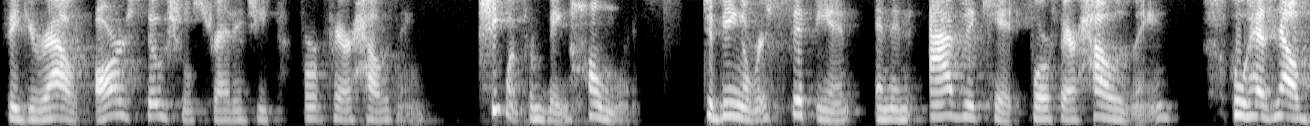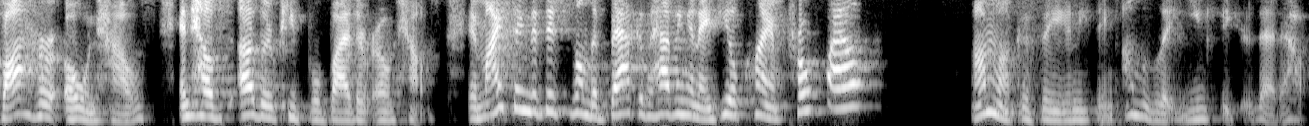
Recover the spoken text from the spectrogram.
figure out our social strategy for fair housing? She went from being homeless to being a recipient and an advocate for fair housing who has now bought her own house and helps other people buy their own house. Am I saying that this is on the back of having an ideal client profile? I'm not going to say anything. I'm going to let you figure that out.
